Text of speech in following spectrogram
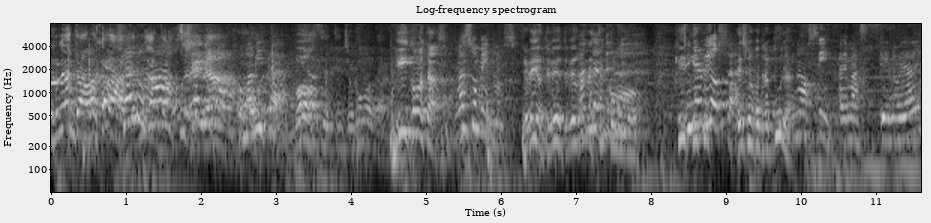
Renata, bajá. Ya lo bajo, ya lo bajo, mamita. ¿Vos? ¿Y cómo estás? Más o menos. Te veo, te veo, te veo. Renata, estás como... ¿Qué, Estoy qué- nerviosa. ¿Tenés una contractura? No, sí. Además, eh, ¿novedades?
